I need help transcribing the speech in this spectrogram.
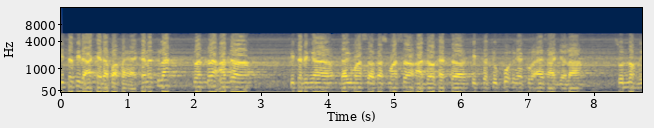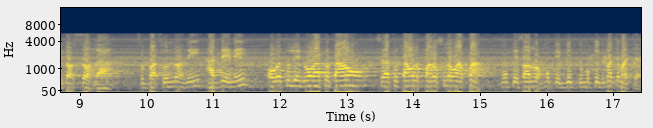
kita tidak akan dapat faham. Karena itulah tuan-tuan ada kita dengar dari masa ke semasa ada kata kita cukup dengan Quran sajalah. Sunnah ni tak sah lah. Sebab sunnah ni, hadis ni orang tulis 200 tahun, 100 tahun lepas Rasulullah wafat. Mungkin salah, mungkin gitu, mungkin macam-macam.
